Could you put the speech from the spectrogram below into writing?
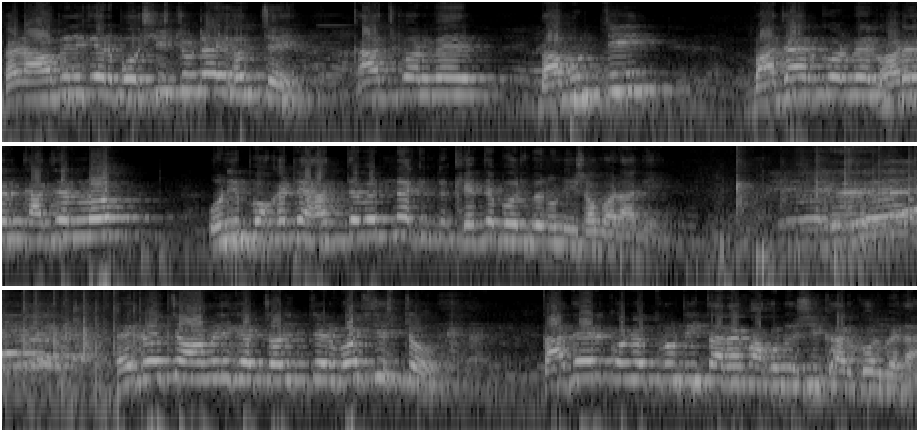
কারণ আওয়ামী লীগের বৈশিষ্ট্যটাই হচ্ছে কাজ করবে বাবুর্চি, বাজার করবে ঘরের কাজের লোক, উনি পকেটে হাত দেবেন না, কিন্তু খেতে বসবেন উনি সবার আগে। এইটা হচ্ছে আওয়ামী লীগের চরিত্রের বৈশিষ্ট্য, তাদের কোনো ত্রুটি তারা কখনো স্বীকার করবে না।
